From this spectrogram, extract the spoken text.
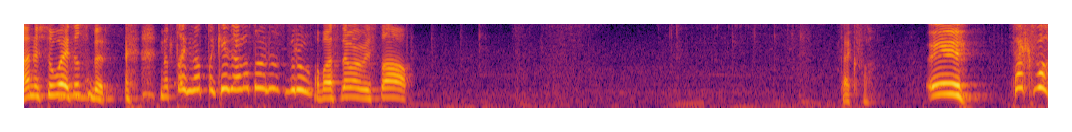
أنا إيش سويت أصبر. نطيت نطة كذا على طول أصبروا. أبغى أستوعب إيش صار. تكفى. إيه تكفى.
